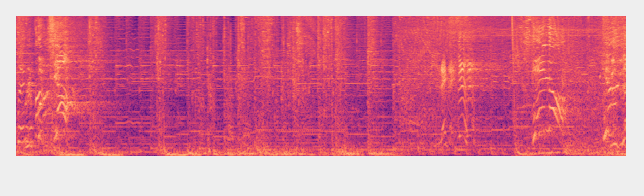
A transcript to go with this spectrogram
불꽃이야! 렉스! 세노 퓨전!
